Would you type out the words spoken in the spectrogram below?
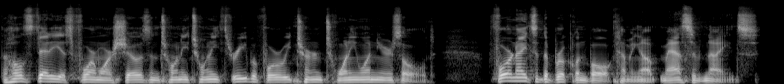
The Hold Steady has four more shows in 2023 before we turn 21 years old. Four nights at the Brooklyn Bowl coming up, massive nights.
